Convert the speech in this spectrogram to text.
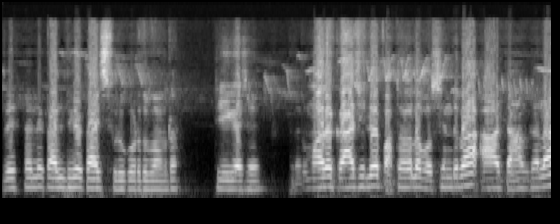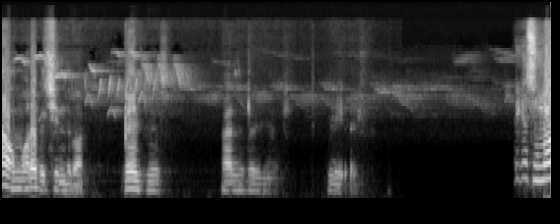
বেশ তাহলে কাল থেকে কাজ শুরু করে দেবো আমরা। ঠিক আছে। তোমাদের কাজ হলে পাথরগুলা বসিয়ে দেবা আর ডাঁস গালা উপরে বিছিয়ে দেবা। বেশ বেশ। তাহলে হয়ে ঠিক আছে। ঠিক আছে শুনো।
